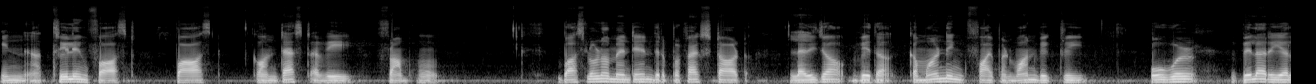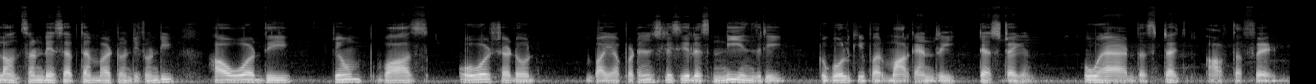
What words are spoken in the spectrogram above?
in a thrilling fast past contest away from home. Barcelona maintained their perfect start La Liga with a commanding 5.1 victory over Villarreal on Sunday, September 2020. However, the triumph was overshadowed by a potentially serious knee injury to goalkeeper Marc-Andre Ter who had the stretch of the field.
